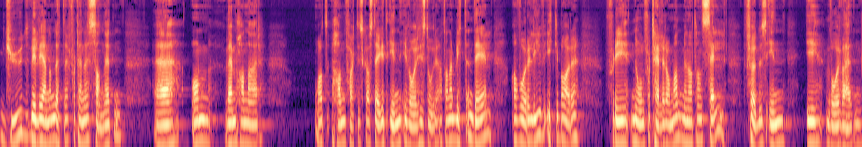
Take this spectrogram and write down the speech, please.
Gud ville gjennom dette fortelle sannheten eh, om hvem han er. Og at han faktisk har steget inn i vår historie. At han er blitt en del av våre liv. Ikke bare fordi noen forteller om han, men at han selv fødes inn i vår verden,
